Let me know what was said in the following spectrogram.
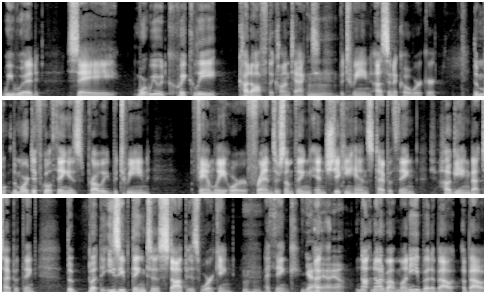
we would say, or we would quickly cut off the contact between us and a coworker. The, mo- the more difficult thing is probably between family or friends or something and shaking hands type of thing, hugging, that type of thing. The, but the easy thing to stop is working, I think. Yeah, I- yeah, yeah. Not not about money, but about about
